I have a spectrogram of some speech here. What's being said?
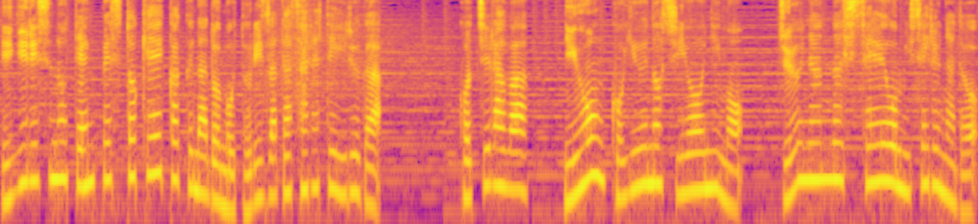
イギリスのテンペスト計画なども取り沙汰されているが、こちらは日本固有の使用にも柔軟な姿勢を見せるなど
